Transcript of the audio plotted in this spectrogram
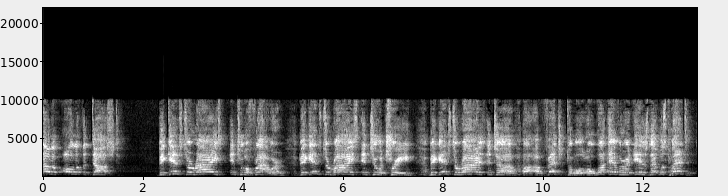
out of all of the dust, begins to rise into a flower, begins to rise into a tree, begins to rise into a, a, a vegetable or whatever it is that was planted.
